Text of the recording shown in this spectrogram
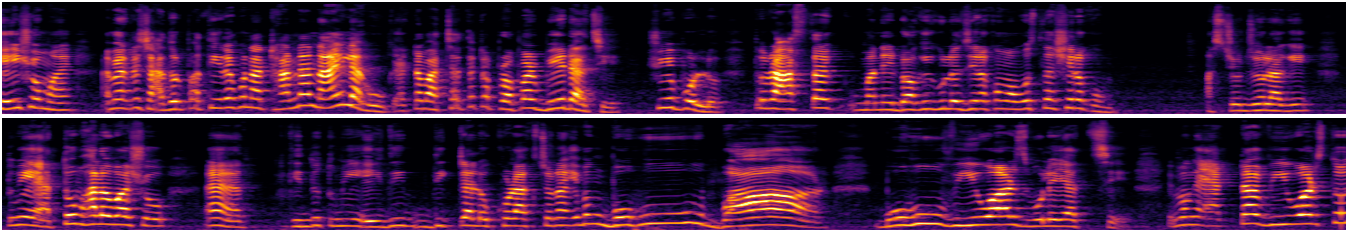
সেই সময় আমি একটা চাদর পাতিয়ে রাখুন আর ঠান্ডা নাই লাগুক, একটা বাচ্চার তো একটা প্রপার বেড আছে, শুয়ে পড়ল। তো রাস্তার মানে ডগিগুলো যেরকম অবস্থা সেরকম। আশ্চর্য লাগে। তুমি এত ভালোবাসো হ্যাঁ কিন্তু তুমি এই দিক, দিকটা লক্ষ্য রাখছো না এবং বহুবার, বহু ভিউয়ার্স বলে যাচ্ছে। এবং একটা ভিউয়ার্স তো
